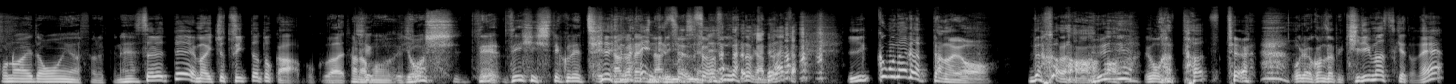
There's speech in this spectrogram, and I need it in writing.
この間オンエアされてね。それで、まあ一応ツイッターとか僕はチェたらもう。よし、ぜ、ぜひしてくれって流れになりましたよね。そんなのがなか、一個もなかったのよ。だから、え？あよかったっつって、俺はこの度切りますけどね。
